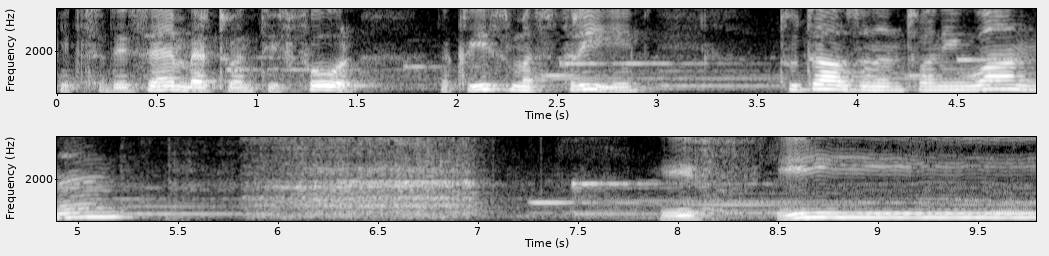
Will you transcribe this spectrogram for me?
it's December 24, the Christmas tree, 2021 and if he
